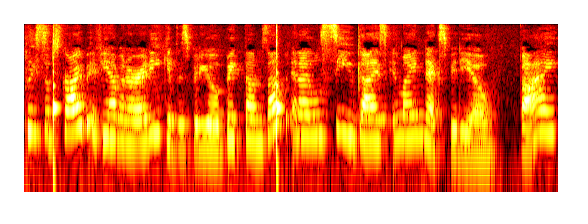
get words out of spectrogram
Please subscribe if you haven't already. Give this video a big thumbs up and I will see you guys in my next video. Bye!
